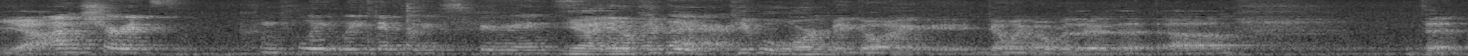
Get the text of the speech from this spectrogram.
Yeah. I'm sure it's completely different experience. Yeah, you know, people there. people warned me going going over there that um, that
